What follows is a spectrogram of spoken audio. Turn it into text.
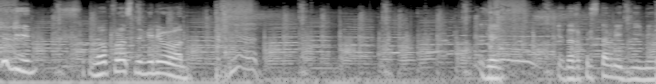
Блин, вопрос на миллион. Я, я даже представления не имею.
